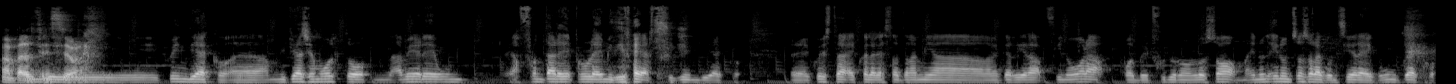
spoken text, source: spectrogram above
Una bella quindi, definizione. Quindi ecco, eh, mi piace molto avere un, affrontare problemi diversi, quindi ecco, eh, questa è quella che è stata la mia, la mia, carriera finora, poi per il futuro non lo so, ma io non, io non so se la consiglierei. Comunque, ecco,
